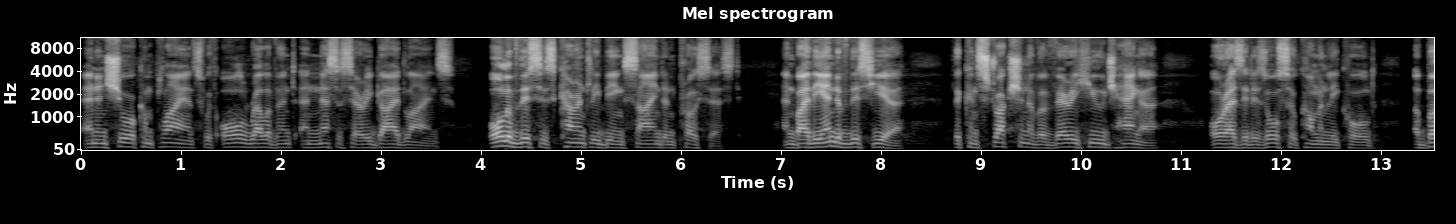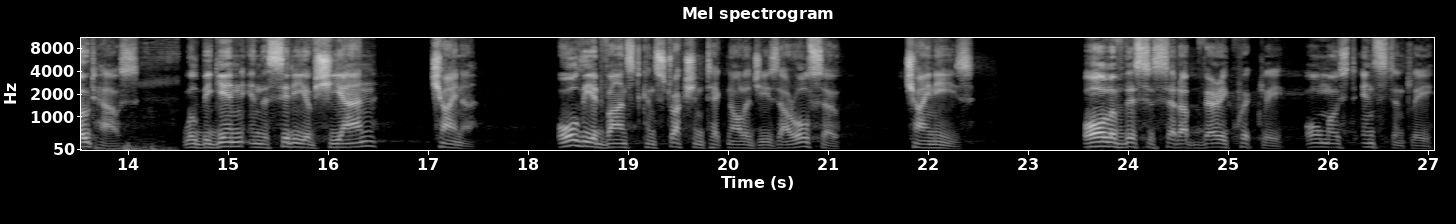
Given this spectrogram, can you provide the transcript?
and ensure compliance with all relevant and necessary guidelines. All of this is currently being signed and processed. And by the end of this year, the construction of a very huge hangar, or as it is also commonly called, a boathouse, will begin in the city of Xi'an, China. All the advanced construction technologies are also Chinese. All of this is set up very quickly, almost instantly,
